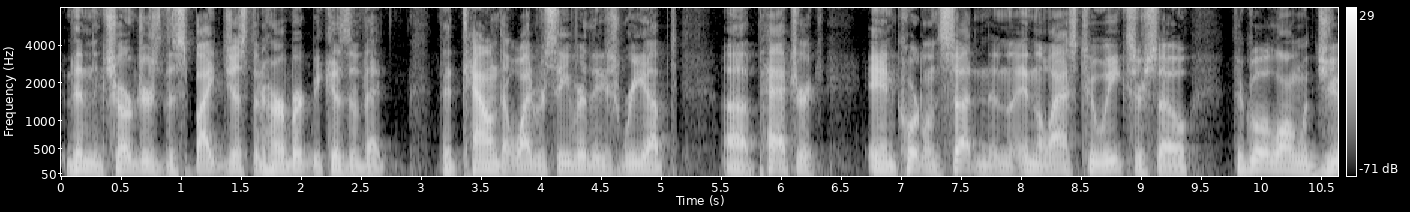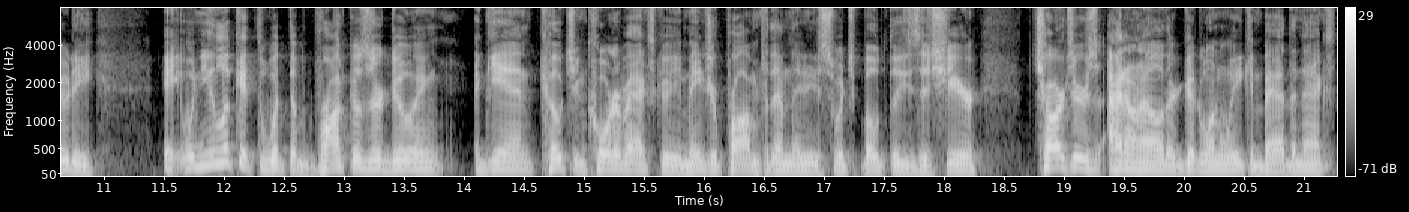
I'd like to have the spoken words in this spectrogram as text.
than the Chargers, despite Justin Herbert because of that the talent at wide receiver. that he's re-upped uh, Patrick and Courtland Sutton in the, in the last two weeks or so to go along with Jeudy. Eh, when you look at what the Broncos are doing, again, coaching quarterbacks going to be a major problem for them. They need to switch both these this year. Chargers, I don't know. They're good one week and bad the next.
